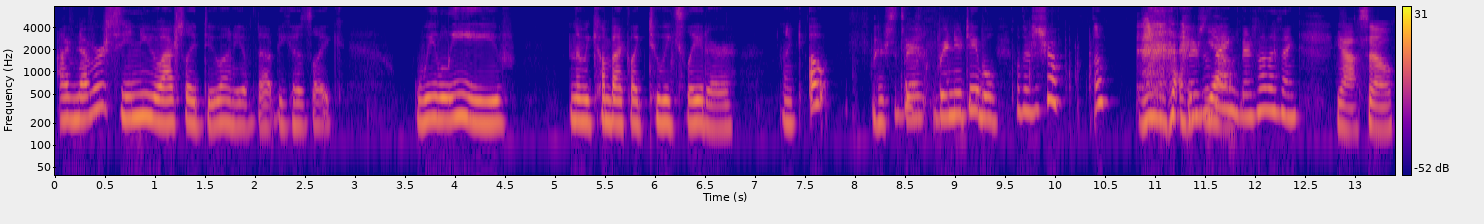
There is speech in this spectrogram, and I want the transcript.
I've never seen you actually do any of that because like we leave, and then we come back like two weeks later, like oh there's a table. brand, brand new table. Oh, there's a shelf. Oh, there's a Yeah. thing. There's another thing. Yeah. So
